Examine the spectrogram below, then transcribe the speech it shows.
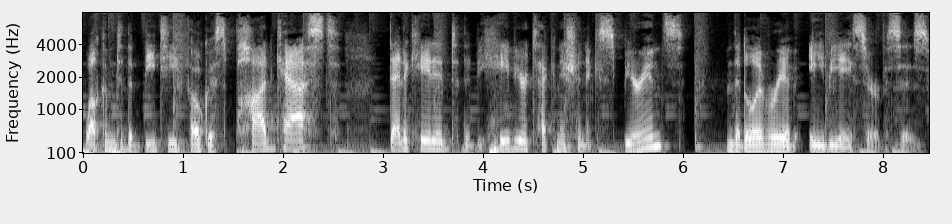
Welcome to the BT Focus podcast, dedicated to the behavior technician experience and the delivery of ABA services.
